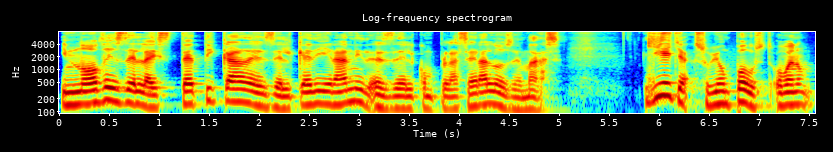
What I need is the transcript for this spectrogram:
y no desde la estética, desde el qué dirán y desde el complacer a los demás. Y ella subió un post, o bueno,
